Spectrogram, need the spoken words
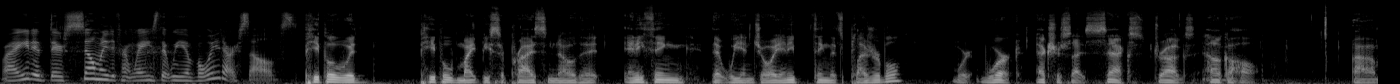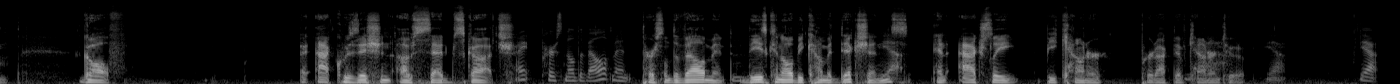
right? It, there's so many different ways that we avoid ourselves. People would people might be surprised to know that anything that we enjoy, anything that's pleasurable, work, exercise, sex, drugs, alcohol, um, golf, acquisition of said scotch, Right? Personal development. personal development, these can all become addictions Yeah. and actually be counterproductive, counterintuitive. Yeah. Yeah.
